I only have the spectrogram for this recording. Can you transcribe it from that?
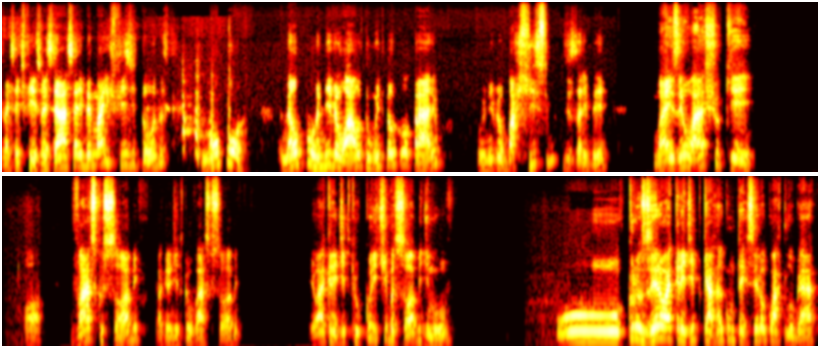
Vai ser difícil. Vai ser a Série B mais difícil de todas. Não por, não por nível alto, muito pelo contrário, o nível baixíssimo de Série B. Mas eu acho que, ó, Vasco sobe, eu acredito que o Vasco sobe. Eu acredito que o Curitiba sobe de novo. O Cruzeiro eu acredito que arranca um terceiro ou quarto lugar.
